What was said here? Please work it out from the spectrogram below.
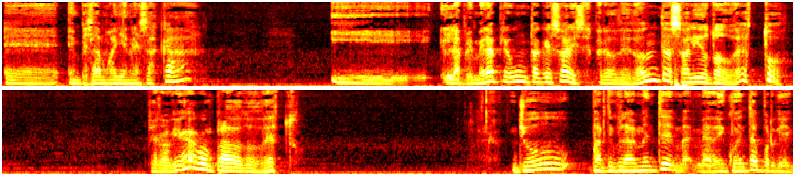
Eh, empezamos a llenar esas cajas y la primera pregunta que sale es, pero ¿de dónde ha salido todo esto? Pero ¿quién ha comprado todo esto? Yo particularmente me, doy cuenta porque,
